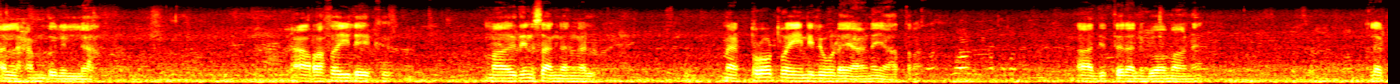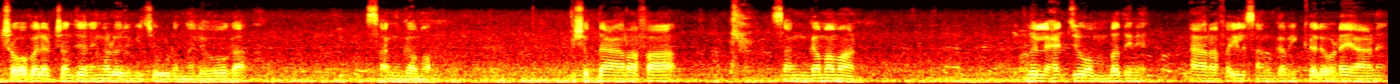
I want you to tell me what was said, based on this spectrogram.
അൽഹംദുലില്ല. അറഫയിലേക്ക് മഹദിൻ സംഘങ്ങൾ മെട്രോ ട്രെയിനിലൂടെയാണ് യാത്ര. ആദ്യത്തെ ഒരു അനുഭവമാണ് ലക്ഷോപലക്ഷം ജനങ്ങൾ ഒരുമിച്ച് കൂടുന്ന ലോക സംഗമം. വിശുദ്ധ അറഫ സംഗമമാണ്. ദുൽഹജ്ജ് ഒമ്പതിന് അറഫയിൽ സംഗമിക്കലോടെയാണ്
